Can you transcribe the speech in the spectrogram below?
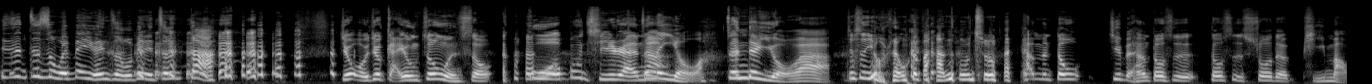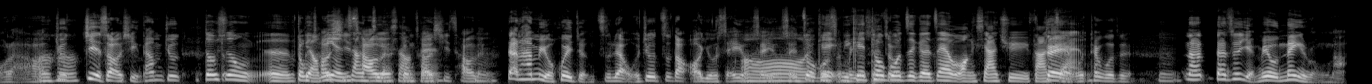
这这是违背原则，我被你真大。就我就改用中文搜，果不其然，真的有啊，真的有啊，就是有人会把它弄出来。他们都。基本上都是都是说的皮毛了啊，就介绍性，他们就都是用呃表面上抄的，东抄西抄的，但他们有汇整资料，我就知道哦，有谁有谁有谁做过什么，你可以透过这个再往下去发展。对，我透过这个，那但是也没有内容嘛，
